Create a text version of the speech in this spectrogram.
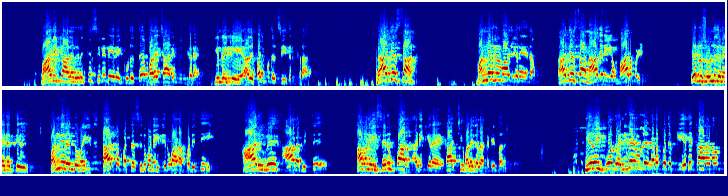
வாடிக்கையாளர்களுக்கு சிறுநீரை கொடுத்து பழச்சாறில் விற்கிற இன்றைக்கு அதை பறிமுதல் செய்திருக்கிறார். ராஜஸ்தான் மன்னர்கள் வாழ்கிற இடம் ராஜஸ்தான் நாகரிகம் மார்பிள் என்று சொல்லுகிற இடத்தில் பன்னிரண்டு வயது தாழ்த்தப்பட்ட சிறுவனை நிர்வாணப்படுத்தி ஆறு பேர் ஆடவிட்டு அவனை செருப்பால் அடிக்கிற காட்சி வலைதளங்களில் வருகிறது. இதை போன்ற நிகழ்வுகள் நடப்பதற்கு எது காரணம்?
